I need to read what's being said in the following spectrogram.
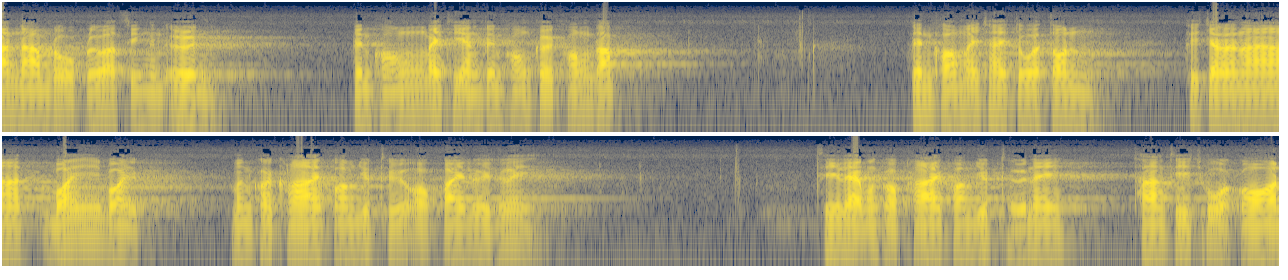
ารนนามรูปหรือว่าสิ่งอื่น ๆ เป็นของไม่เที่ยงเป็นของเกิดของดับ เป็นของไม่ใช่ตัวตน พิจารณาบ่อยๆ มันค่อยคลายความยึดถือออกไปเรื่อยๆ ทีแรกมันก็คลายความยึดถือในทางที่ชั่วก่อน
